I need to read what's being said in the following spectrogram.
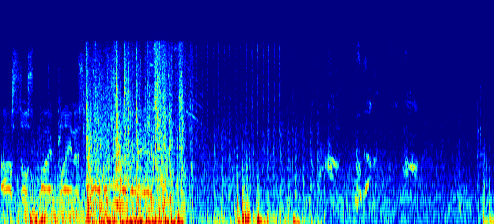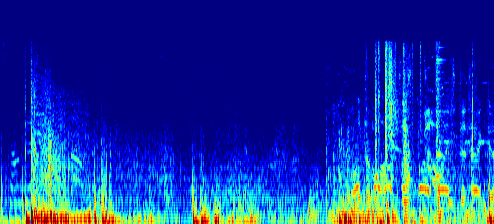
Hostile spy plane established overhead. Stun grenade inbound. Multiple hostile spy planes detected.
